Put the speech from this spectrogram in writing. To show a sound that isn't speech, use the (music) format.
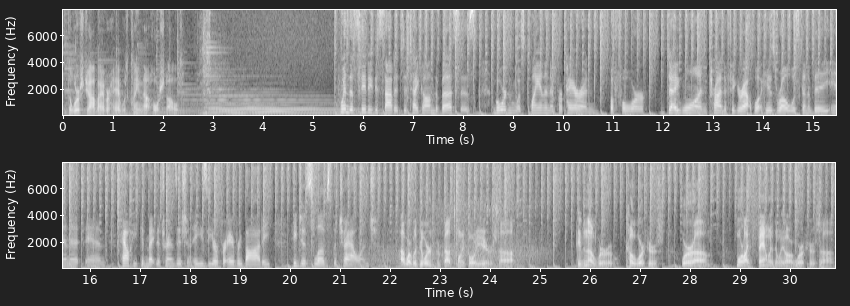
The worst job I ever had was cleaning out horse stalls. When the city decided to take on the buses, Gordon was planning and preparing before day one, trying to figure out what his role was going to be in it and how he could make the transition easier for everybody. He just loves the challenge. I worked with Gordon for about 24 years. Um, even though we're co-workers, we're um, more like family than we are workers. Uh,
